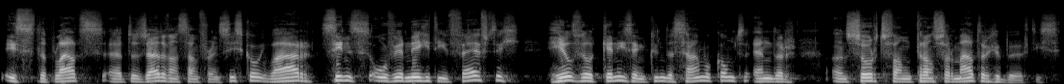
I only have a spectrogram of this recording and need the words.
is de plaats eh, ten zuiden van San Francisco, waar sinds ongeveer 1950 heel veel kennis en kunde samenkomt en er een soort van transformator gebeurd is.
